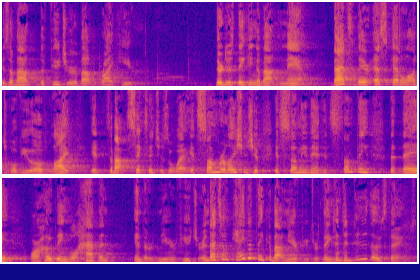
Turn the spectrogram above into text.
is about the future, about right here. They're just thinking about now. That's their eschatological view of life It's about six inches away. It's some relationship. It's some event. It's something that they are hoping will happen in the near future. And that's okay to think about near future things and to do those things.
